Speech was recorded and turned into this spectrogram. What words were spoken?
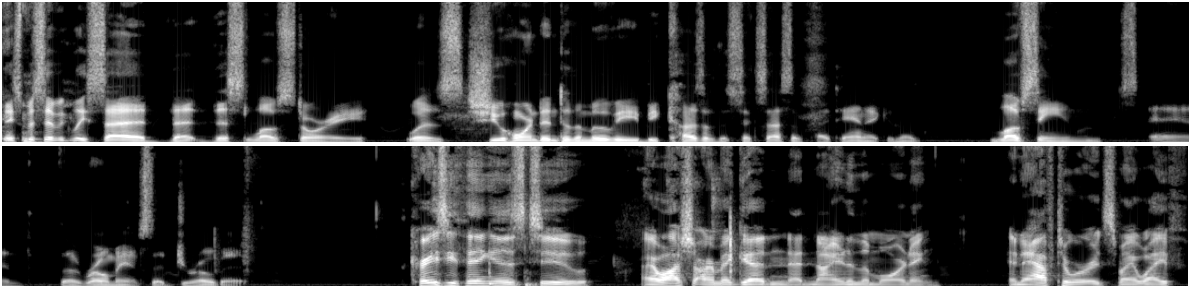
they specifically said that this love story was shoehorned into the movie because of the success of Titanic and the love scenes and the romance that drove it. Crazy thing is too, I watched Armageddon at nine in the morning, and afterwards my wife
